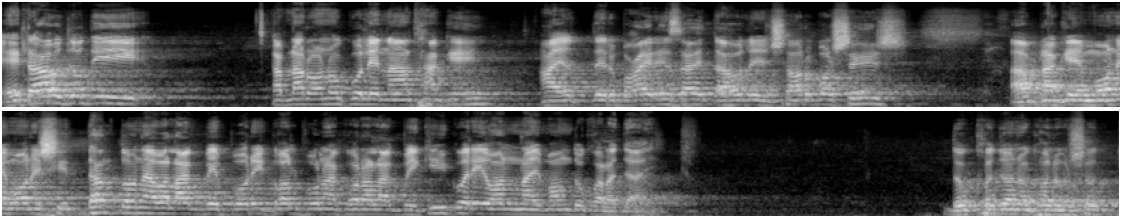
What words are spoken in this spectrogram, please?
এটাও যদি আপনার অনুকূলে না থাকে, আয়ত্তের বাইরে যায়, তাহলে সর্বশেষ আপনাকে মনে মনে সিদ্ধান্ত নেওয়া লাগবে, পরিকল্পনা করা লাগবে, কি করে অন্যায় বন্ধ করা যায়? দুঃখজনক হলেও সত্য,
